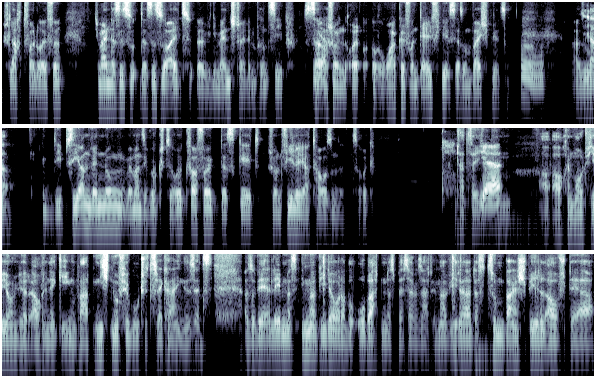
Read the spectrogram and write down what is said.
Schlachtverläufe. Ich meine, das ist so, das ist so alt äh, wie die Menschheit im Prinzip. Das ist ja. auch schon Orakel von Delphi ist ja so ein Beispiel. Mhm. Also ja. die Psi-Anwendung, wenn man sie wirklich zurückverfolgt, das geht schon viele Jahrtausende zurück. Tatsächlich. Um auch Remote Viewing wird auch in der Gegenwart nicht nur für gute Zwecke eingesetzt. Also wir erleben das immer wieder oder beobachten das besser gesagt immer wieder, dass zum Beispiel auf der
